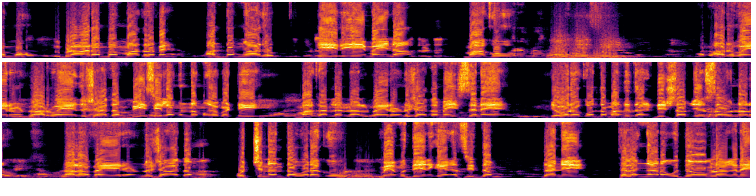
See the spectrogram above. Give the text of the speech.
అంతము ఇప్పుడు ఆరంభం మాత్రమే అంతం కాదు. ఏది ఏమైనా మాకు అరవై రెండు అరవై ఐదు శాతం బీసీలో ఉన్నాం కాబట్టి మాకు అందులో నలభై రెండు శాతమే ఇస్తేనే ఎవరో కొంతమంది దాన్ని డిస్టర్బ్ చేస్తా ఉన్నారు. నలభై రెండు శాతం వచ్చినంత వరకు మేము దేనికైనా సిద్ధం. దాన్ని తెలంగాణ ఉద్యమం లాగానే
